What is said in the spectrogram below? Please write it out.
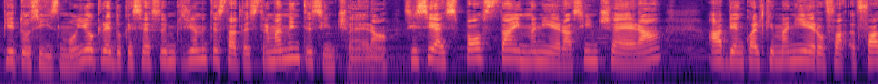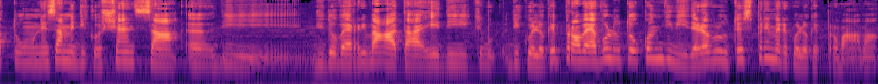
pietosismo, io credo che sia semplicemente stata estremamente sincera, si sia esposta in maniera sincera abbia in qualche maniera fa- fatto un esame di coscienza eh, di, di, dove è arrivata e di, di, quello che prova e ha voluto condividere, ha voluto esprimere quello che provava,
